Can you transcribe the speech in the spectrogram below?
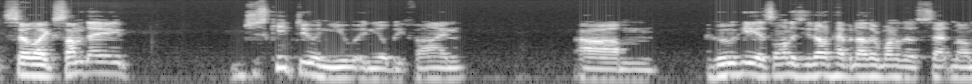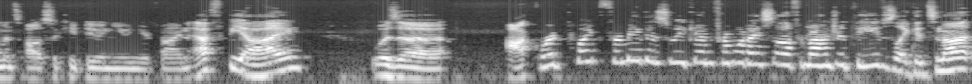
So like Ssumday, just keep doing you and you'll be fine. Um, huhi, as long as you don't have another one of those set moments, also keep doing you and you're fine. FBI was a awkward point for me this weekend from what I saw from 100 Thieves. Like it's not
